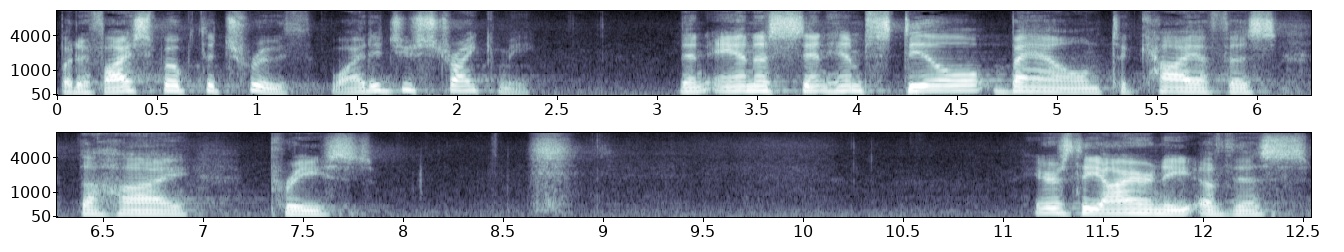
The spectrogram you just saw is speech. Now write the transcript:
But if I spoke the truth, why did you strike me? Then Annas sent him still bound to Caiaphas, the high priest. Here's the irony of this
